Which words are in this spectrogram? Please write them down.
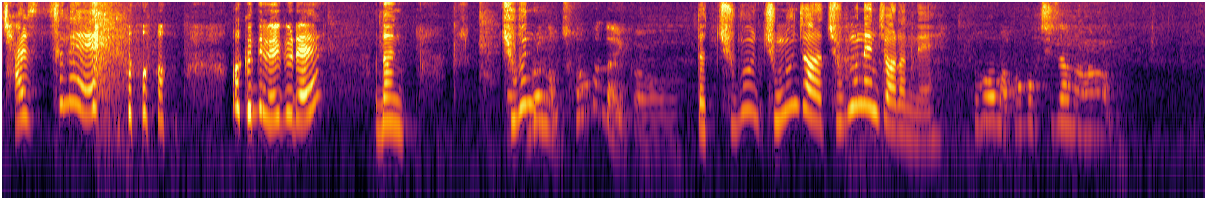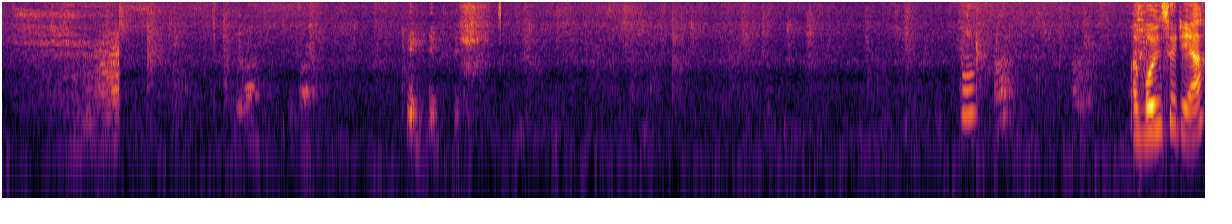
잘 쓰네. 아, 근데 왜 그래? 난 죽은, 그런 놈 처음 본다니까 나 죽은, 죽는 줄 알아, 죽은 애인 줄 알았네. 저거 막 퍽퍽 치잖아 내가 아, 뭔 소리야?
